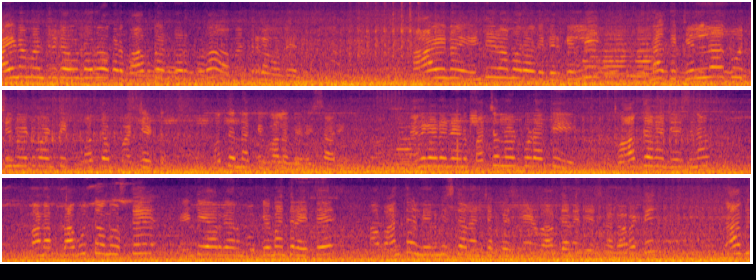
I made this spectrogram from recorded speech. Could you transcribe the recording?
ఆయన మంత్రిగా ఉన్నారు అక్కడ బాబు గారు కూడా మంత్రిగా ఉండేది. ఆయన ఎన్టీ రామారావు దగ్గరికి వెళ్ళి నాకు జిల్లాకు వచ్చినటువంటి మొత్తం బడ్జెట్ మొత్తం నాకు ఇవ్వాలి మీరు ఈసారి. ఎందుకంటే నేను పచ్చనోటు కూడాకి వాగ్దానం చేసిన మన ప్రభుత్వం వస్తే ఎన్టీఆర్ గారు ముఖ్యమంత్రి అయితే అవంతా నిర్మిస్తానని చెప్పేసి నేను వాగ్దానం చేసిన కాబట్టి నాకు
